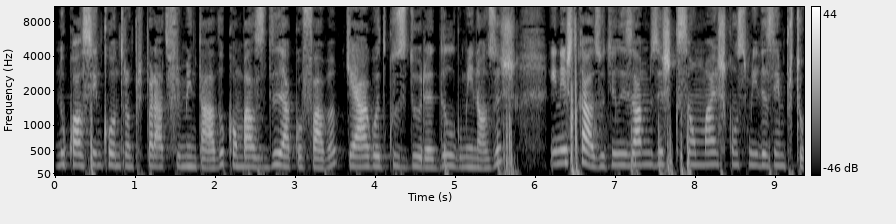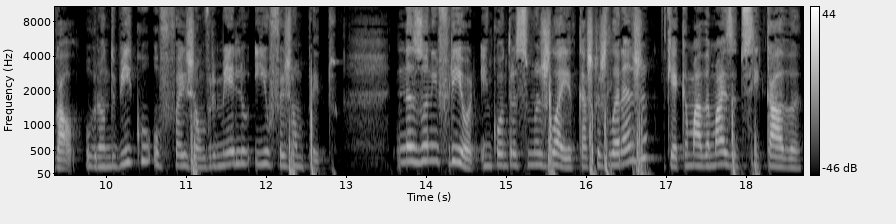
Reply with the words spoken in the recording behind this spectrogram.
no qual se encontra um preparado fermentado com base de aquafaba, que é a água de cozedura de leguminosas. E neste caso, utilizamos as que são mais consumidas em Portugal: o grão de bico, o feijão vermelho e o feijão preto. Na zona inferior encontra-se uma geleia de cascas de laranja, que é a camada mais adocicada,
